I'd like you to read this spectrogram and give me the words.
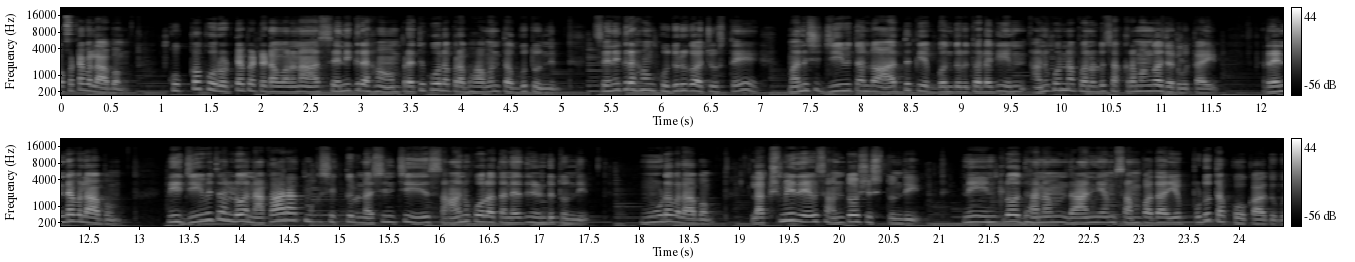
ఒకటవ లాభం. కుక్కకు రొట్టె పెట్టడం వలన శనిగ్రహం ప్రతికూల ప్రభావం తగ్గుతుంది. శనిగ్రహం కుదురుగా చూస్తే మనిషి జీవితంలో ఆర్థిక ఇబ్బందులు తొలగి అనుకున్న పనులు సక్రమంగా జరుగుతాయి. రెండవ లాభం. నీ జీవితంలో నకారాత్మక శక్తులు నశించి సానుకూలత అనేది నిండుతుంది. మూడవ లాభం. లక్ష్మీదేవి సంతోషిస్తుంది. నీ ఇంట్లో ధనం ధాన్యం సంపద ఎప్పుడూ తక్కువ కాదు.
